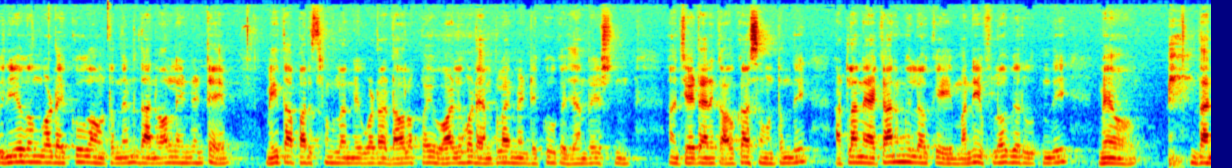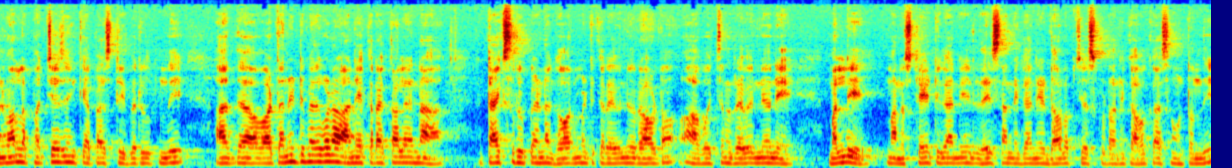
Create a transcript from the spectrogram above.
వినియోగం కూడా ఎక్కువగా ఉంటుందండి. దానివల్ల ఏంటంటే మిగతా పరిశ్రమలన్నీ కూడా డెవలప్ అయ్యి వాళ్ళు కూడా ఎంప్లాయ్మెంట్ ఎక్కువగా జనరేషన్ చేయడానికి అవకాశం ఉంటుంది. అట్లానే ఎకానమీలోకి మనీ ఫ్లో పెరుగుతుంది. మేము దానివల్ల పర్చేసింగ్ కెపాసిటీ పెరుగుతుంది. అది వాటన్నిటి మీద కూడా అనేక రకాలైన ట్యాక్స్ రూపేణ గవర్నమెంట్కి రెవెన్యూ రావడం ఆ వచ్చిన రెవెన్యూని మళ్ళీ మన స్టేట్ కానీ దేశాన్ని కానీ డెవలప్ చేసుకోవడానికి అవకాశం ఉంటుంది.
